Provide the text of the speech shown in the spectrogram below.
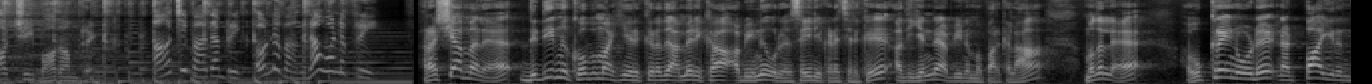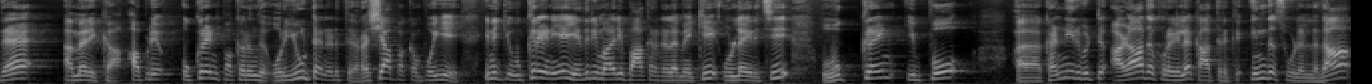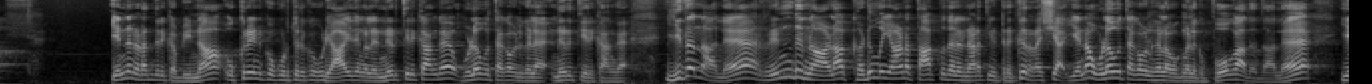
ஆச்சி பாதாம் ட்ரிங்க் ஆச்சி பாதாம் ட்ரிங்க் ஒன்னு வாங்கினா ஒன்னு ஃப்ரீ ரஷ்யா மேலே திடீர்னு கோபமாகி இருக்கிறது அமெரிக்கா அப்படின்னு ஒரு செய்தி கிடைச்சிருக்கு. அது என்ன அப்படின்னு நம்ம பார்க்கலாம். முதல்ல உக்ரைனோடு நட்பாக இருந்த அமெரிக்கா. அப்படி உக்ரைன் பக்கம் இருந்து ஒரு யூ டர்ன் எடுத்து ரஷ்யா பக்கம் போய் இன்னைக்கு உக்ரைனையே எதிரி மாதிரி பார்க்குற நிலைமைக்கு உள்ளாயிருச்சு. உக்ரைன் இப்போ அஹ், கண்ணீர் விட்டு அழாத குறையில் காத்திருக்கு. இந்த சூழலில் தான் என்ன நடந்திருக்கு அப்படின்னா உக்ரைனுக்கு கொடுத்துருக்கக்கூடிய ஆயுதங்களை நிறுத்தியிருக்காங்க உளவு தகவல்களை நிறுத்தியிருக்காங்க. இதனால் ரெண்டு நாளாக கடுமையான தாக்குதலை நடத்திட்டு இருக்கு ரஷ்யா. ஏன்னா உளவு தகவல்கள் அவங்களுக்கு போகாததால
